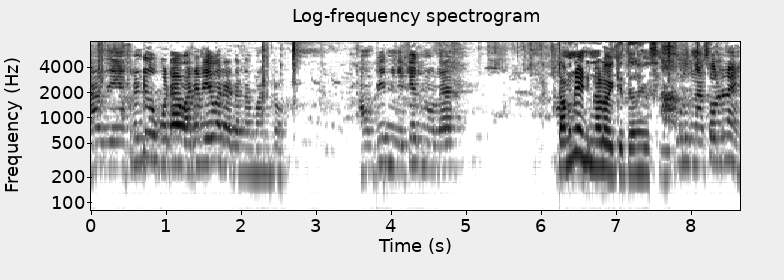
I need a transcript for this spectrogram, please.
அது என் ஃப்ரெண்டுக்கு போட்டால் வரவே வராது அந்த மந்திரம். அவன்கிட்ட நீங்கள் கேட்கணும்ல? தமிழ்நாட்டு நட வைக்கிறது தான் யோசிக்கிறேன் உங்களுக்கு நான் சொல்கிறேன்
